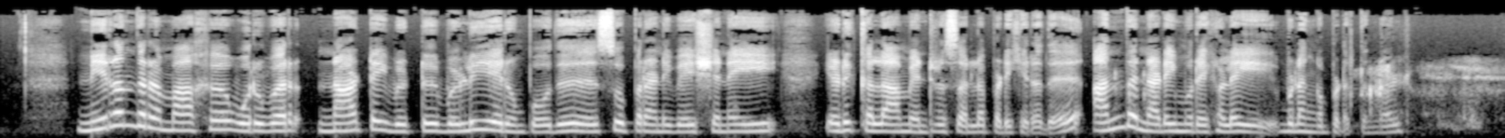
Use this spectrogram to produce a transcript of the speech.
நிரந்தரமாக ஒருவர் நாட்டை விட்டு வெளியேறும் போது சூப்பர் அனிவேஷனை எடுக்கலாம் என்று சொல்லப்படுகிறது. அந்த நடைமுறைகளை விளங்கப்படுத்துங்கள்.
